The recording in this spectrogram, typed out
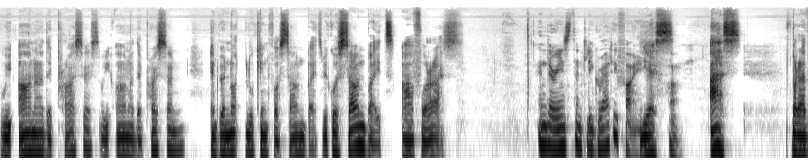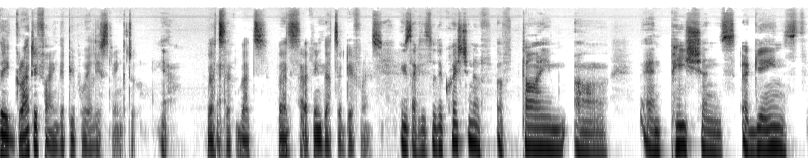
we honor the process, we honor the person, and we're not looking for sound bites because sound bites are for us. And they're instantly gratifying. Yes, Oh, us. But are they gratifying the people we're listening to? That's the, that's that's I think that's a difference. Exactly. So the question of, of time uh, and patience against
